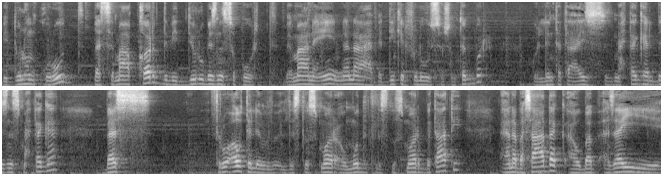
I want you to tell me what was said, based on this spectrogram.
بيدوا لهم قروض بس مع القرض بيدوا له business support بمعنى إيه؟ إن أنا بديك الفلوس عشان تكبر واللي أنت عايز محتاجها ال business محتاجها. بس throughout الاستثمار أو مدة الاستثمار بتاعتي أنا بساعدك أو ببقى زي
